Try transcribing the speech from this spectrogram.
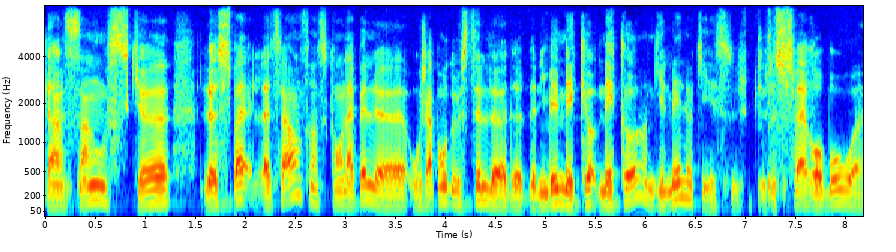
dans le sens que la différence entre ce qu'on appelle euh, au Japon deux styles de, mecha, guillemets, qui est le super robot euh,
